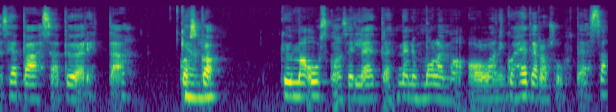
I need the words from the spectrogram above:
siellä päässä pyörittää. Koska kyllä, kyllä mä uskon silleen, että me nyt molemmat ollaan niin kuin heterosuhteessa,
